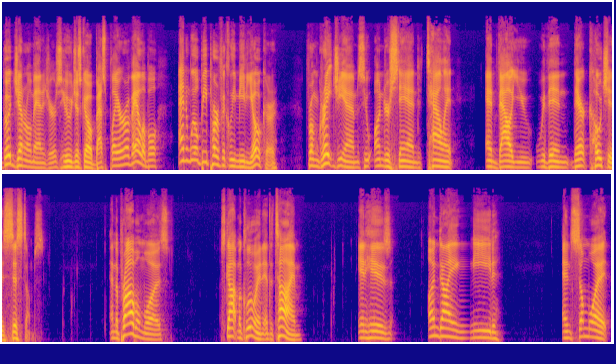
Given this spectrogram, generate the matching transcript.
good general managers who just go best player available and will be perfectly mediocre from great GMs who understand talent and value within their coaches' systems. And the problem was Scot McCloughan at the time, in his undying need and somewhat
